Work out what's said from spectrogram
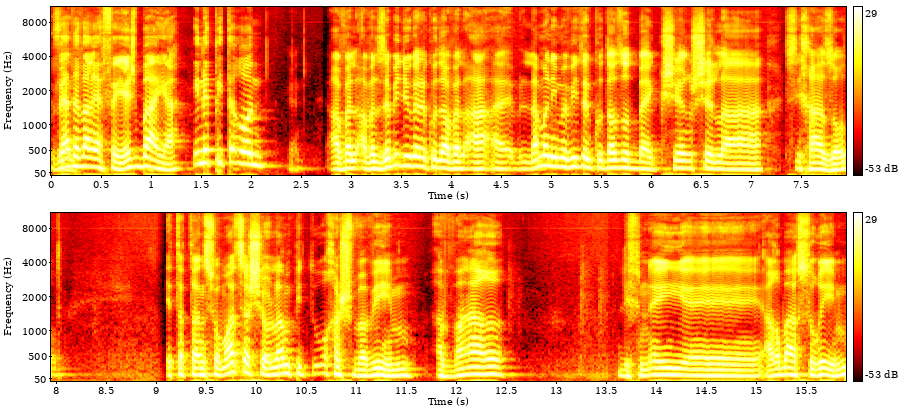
זה כן. הדבר היפה, יש בעיה, הנה פתרון. כן. אבל, אבל זה בדיוק הנקודה, אבל אה, אה, למה אני מביא את הנקודה הזאת בהקשר של השיחה הזאת? את הטרנספורמציה שעולם פיתוח השבבים עבר לפני אה, ארבע עשורים,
